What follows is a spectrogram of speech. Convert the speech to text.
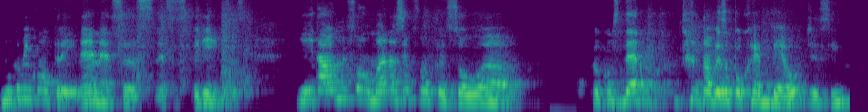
Nunca me encontrei, né, nessas, nessas experiências. E estava me formando, eu sempre fui uma pessoa, eu considero talvez um pouco rebelde, assim,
